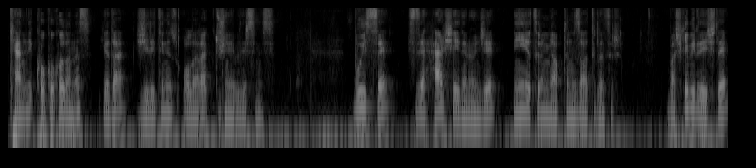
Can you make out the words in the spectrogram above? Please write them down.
kendi Coca-Cola'nız ya da jiletiniz olarak düşünebilirsiniz. Bu hisse size her şeyden önce neye yatırım yaptığınızı hatırlatır. Başka bir deyişle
